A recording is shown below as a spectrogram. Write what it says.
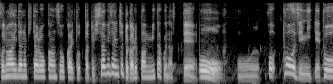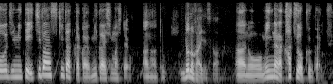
この間の鬼太郎感想会撮った後、久々にちょっとガルパン見たくなって、おお。当時見て、当時見て、一番好きだった回を見返しましたよ、あの後どの回ですか？あのみんながカツを食う回です。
